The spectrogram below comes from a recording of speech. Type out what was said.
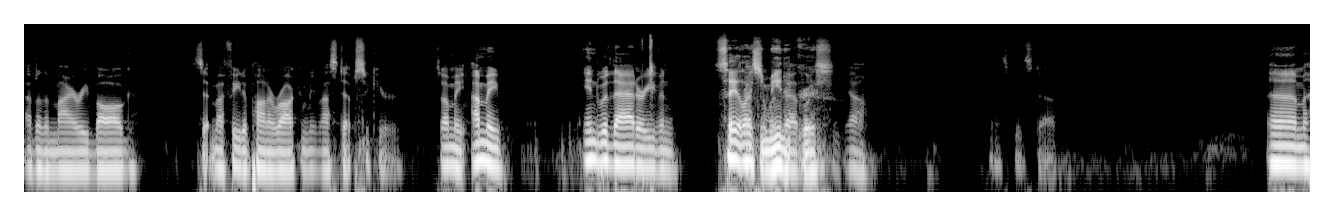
out of the miry bog, set my feet upon a rock, and made my steps secure. So I may I may end with that, or even Say it like you mean it, Chris. later. Yeah, that's good stuff. Um.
